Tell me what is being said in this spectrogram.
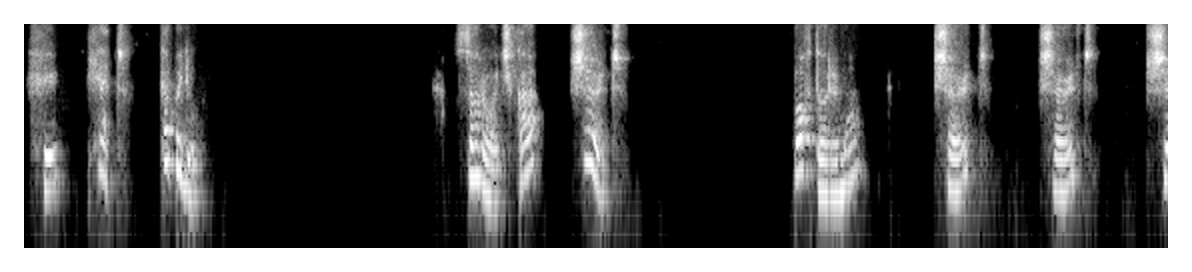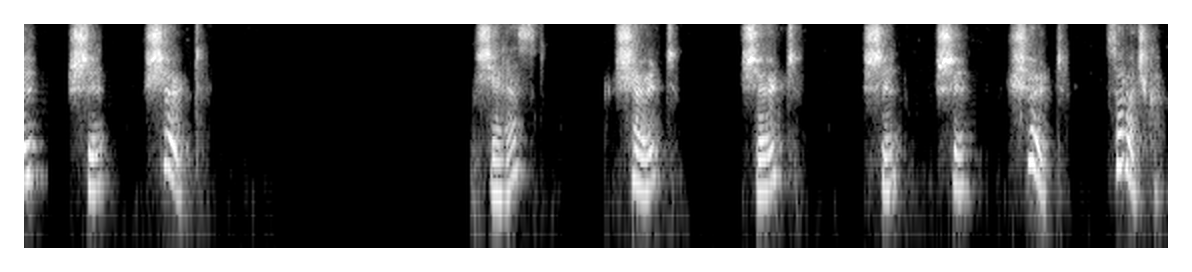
х, hat. Капелюх. Сорочка shirt. Повторимо. Shirt, shirt, ш, ш, shirt. Ще раз. Shirt, shirt, ш, ш, shirt. Сорочка.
